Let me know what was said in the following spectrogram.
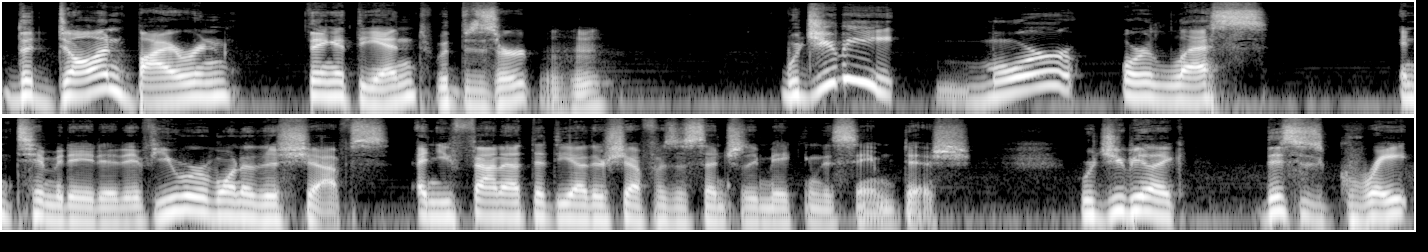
the Dawn Byron thing at the end with dessert. Mm-hmm. Would you be more or less intimidated if you were one of the chefs and you found out that the other chef was essentially making the same dish? Would you be like, this is great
